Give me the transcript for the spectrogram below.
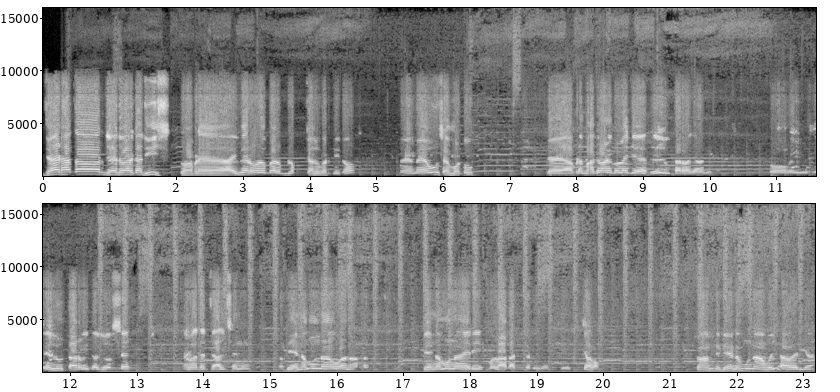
જય ઠાકર, જય દ્વારકાધીશ. તો આપણે હાઈવે રોડ ઉપર બ્લોક ચાલુ કરી દીધો. એમાં એવું છે મોટું કે આપણે માધવાણી કોલેજે રેલ ઉતારવા જવાની તો રેલ ઉતારવી તો જોશે. એમાં તો ચાલશે નહીં. બે નમૂના આવવાના બે નમૂના એરી મુલાકાત કરીને. ચલો. તો આમથી બે નમૂના વયા આવે રહ્યા.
